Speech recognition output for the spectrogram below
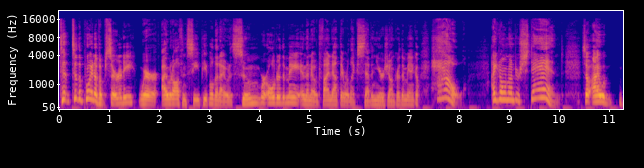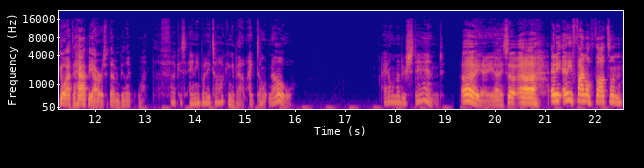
to to the point of absurdity where I would often see people that I would assume were older than me and then I would find out they were like 7 years younger than me and go, "How?" I don't understand. So I would go out to happy hours with them and be like, "What the fuck is anybody talking about? I don't know." I don't understand. Oh yeah, yeah. So, uh, any any final thoughts on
